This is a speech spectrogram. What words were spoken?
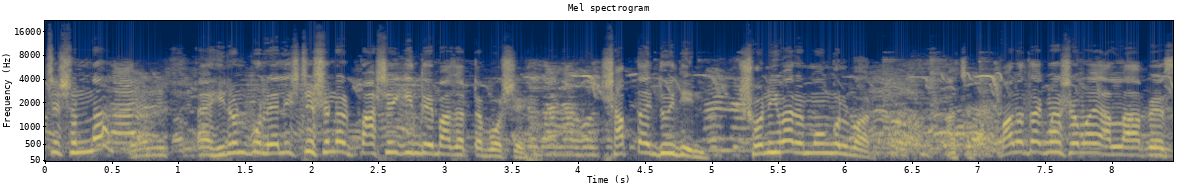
স্টেশন না? হিরণপুর রেল স্টেশনের পাশেই কিন্তু এই বাজারটা বসে। সপ্তাহে দুই দিন, শনিবার আর মঙ্গলবার। আচ্ছা ভালো থাকবেন সবাই, আল্লাহ হাফেজ।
